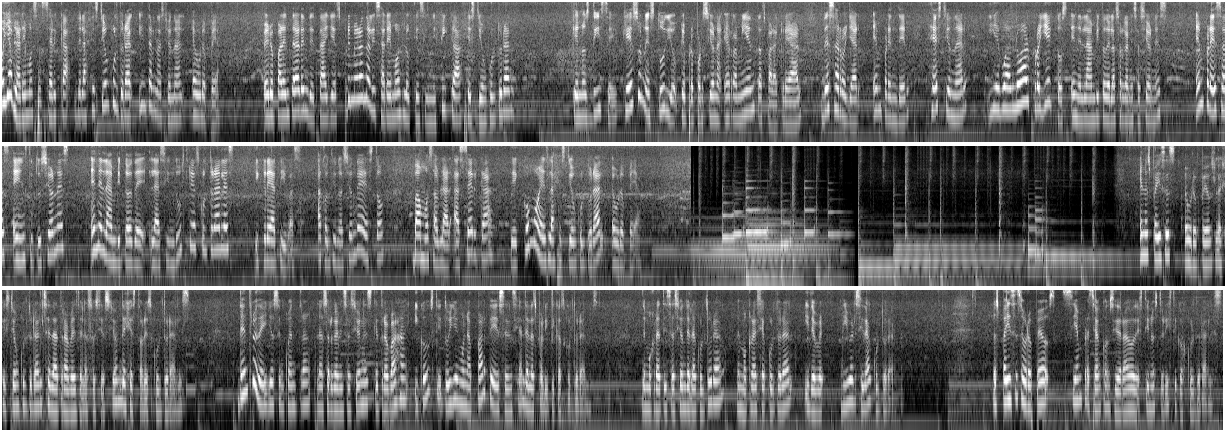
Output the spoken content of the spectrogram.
Hoy hablaremos acerca de la gestión cultural internacional europea. Pero para entrar en detalles, primero analizaremos lo que significa gestión cultural, que nos dice que es un estudio que proporciona herramientas para crear, desarrollar, emprender, gestionar y evaluar proyectos en el ámbito de las organizaciones, empresas e instituciones en el ámbito de las industrias culturales y creativas. A continuación de esto, vamos a hablar acerca de cómo es la gestión cultural europea. En los países europeos la gestión cultural se da a través de la Asociación de Gestores Culturales. Dentro de ellos se encuentran las organizaciones que trabajan y constituyen una parte esencial de las políticas culturales. Democratización de la cultura, democracia cultural y diversidad cultural. Los países europeos siempre se han considerado destinos turísticos culturales,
